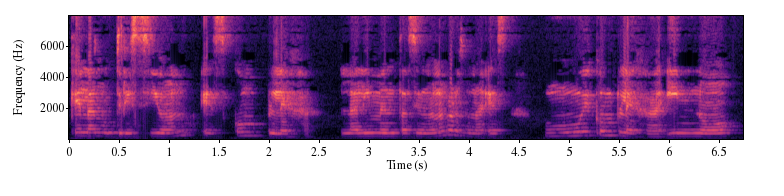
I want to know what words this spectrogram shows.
que la nutrición es compleja. La alimentación de una persona es muy compleja y no,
